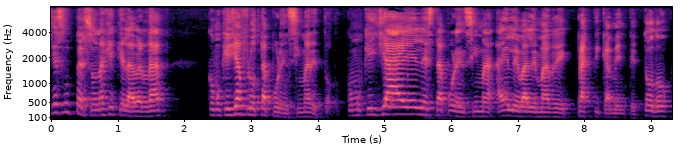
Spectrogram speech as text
ya es un personaje que la verdad como que ya flota por encima de todo. Como que ya él está por encima, a él le vale madre prácticamente todo.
